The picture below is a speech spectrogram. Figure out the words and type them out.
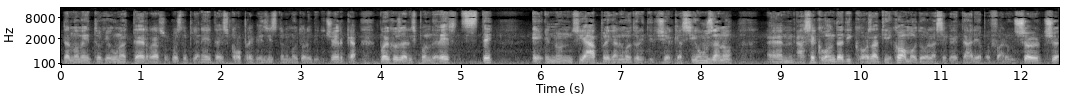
dal momento che uno atterra su questo pianeta e scopre che esistono i motori di ricerca, voi cosa rispondereste? E non si applicano i motori di ricerca, si usano ehm, a seconda di cosa ti è comodo. La segretaria può fare un search,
